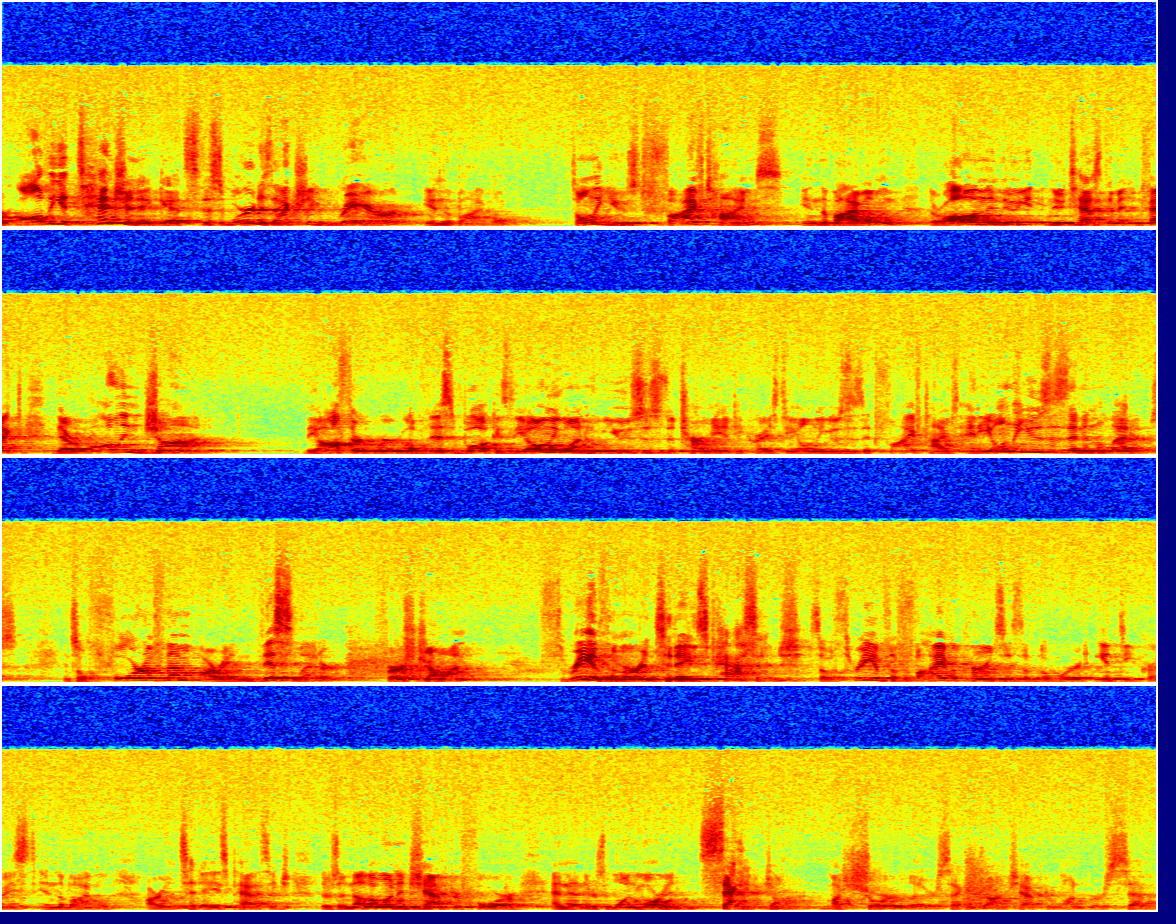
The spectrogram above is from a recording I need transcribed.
for all the attention it gets, this word is actually rare in the Bible. It's only used five times in the Bible, and they're all in the New, New Testament. In fact, they're all in John. The author of this book is the only one who uses the term Antichrist. He only uses it five times, and he only uses it in the letters. And so four of them are in this letter, First John. Three of them are in today's passage. So, three of the five occurrences of the word Antichrist in the Bible are in today's passage. There's another one in chapter 4, and then there's one more in Second John, much shorter letter, Second John chapter 1, verse 7.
